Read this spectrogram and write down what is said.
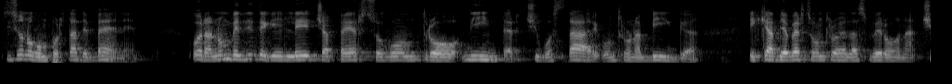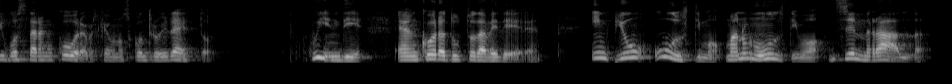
si sono comportate bene. Ora non vedete che il Lecce ha perso contro l'Inter, ci può stare contro una big e che abbia perso contro la Sverona, ci può stare ancora perché è uno scontro diretto. Quindi è ancora tutto da vedere. In più, ultimo, ma non ultimo, Zemral,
